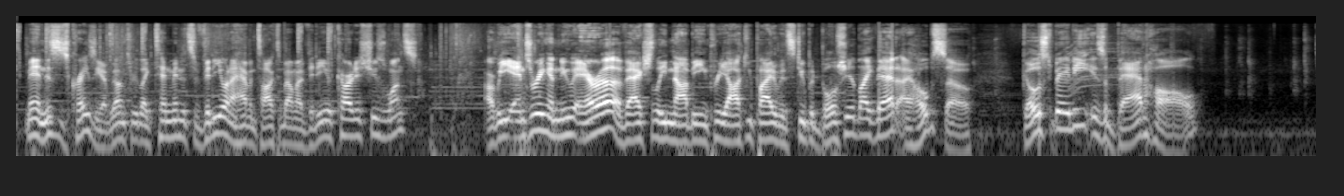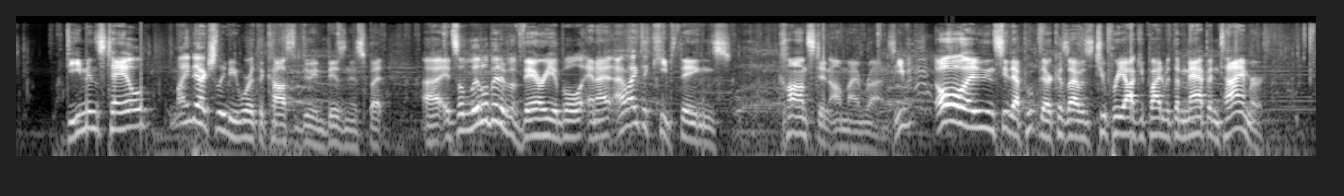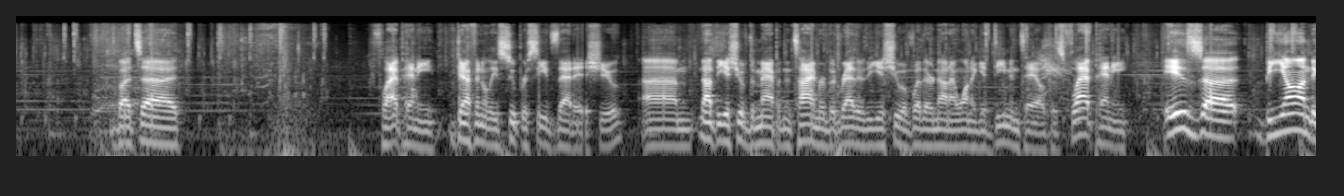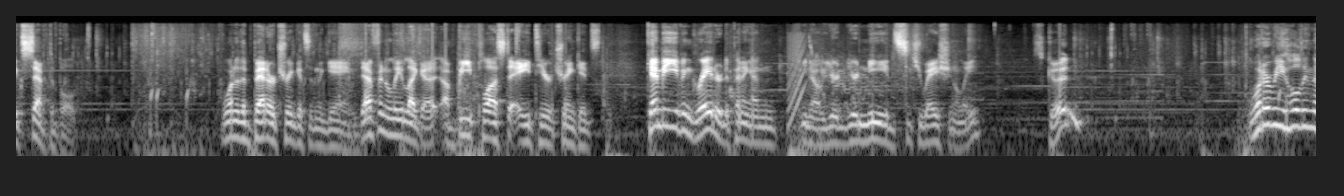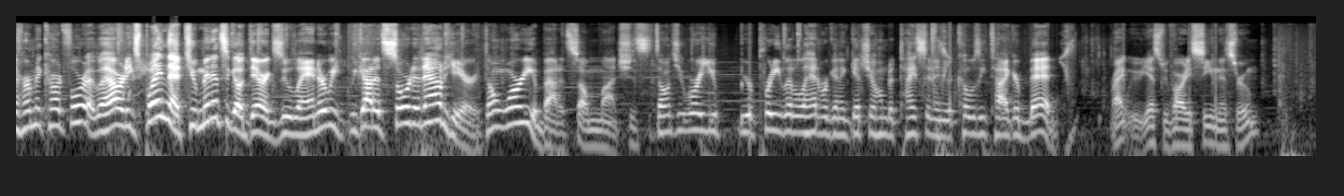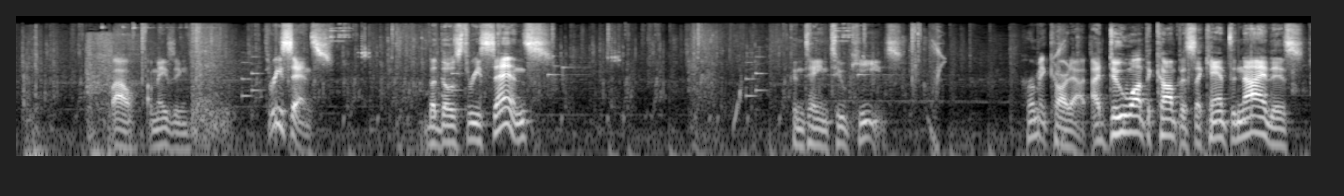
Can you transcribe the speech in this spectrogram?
Man, this is crazy. I've gone through like 10 minutes of video and I haven't talked about my video card issues once. Are we entering a new era of actually not being preoccupied with stupid bullshit like that? I hope so. Ghost Baby is a bad haul. Demon's Tail might actually be worth the cost of doing business, but uh, it's a little bit of a variable, and I, I, like to keep things constant on my runs. Even Oh, I didn't see that poop there because I was too preoccupied with the map and timer. But, uh, Flat Penny definitely supersedes that issue. Um, not the issue of the map and the timer, but rather the issue of whether or not I want to get Demon Tail, because Flat Penny is uh, beyond acceptable. One of the better trinkets in the game. Definitely like a, a B plus to A tier trinkets. Can be even greater depending on, you know, your, your needs situationally. It's good. What are we holding the Hermit card for? I already explained that two minutes ago, Derek Zoolander. We, we got it sorted out here. Don't worry about it so much. It's, don't you worry you, your pretty little head. We're going to get you home to Tyson in your cozy tiger bed. Right? Yes, we've already seen this room. Wow, amazing. Three cents. But those three cents contain two keys. Hermit card out. I do want the compass. I can't deny this.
